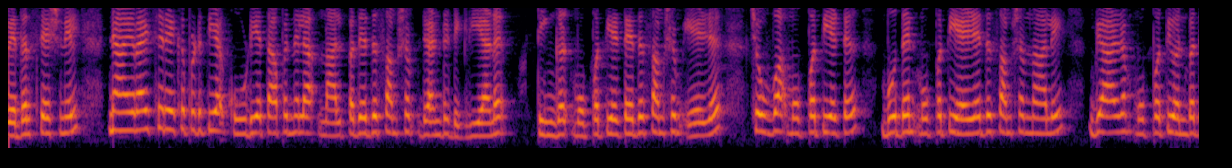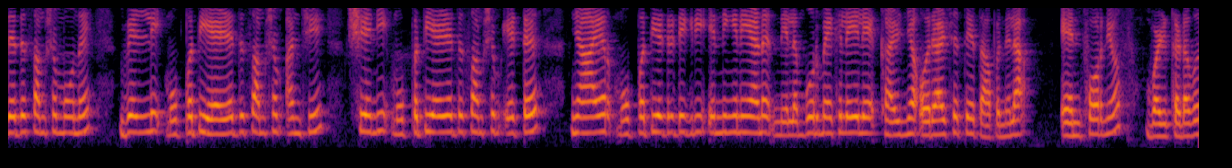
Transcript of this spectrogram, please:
വെതർ സ്റ്റേഷനിൽ ഞായറാഴ്ച രേഖപ്പെടുത്തിയ കൂടിയ താപനില നാൽപ്പത് ദശാംശം രണ്ട് ഡിഗ്രിയാണ്. തിങ്കൾ മുപ്പത്തിയെട്ട് ദശാംശം ഏഴ് ചൊവ്വ മുപ്പത്തിയെട്ട് ബുധൻ മുപ്പത്തിയേഴ് ദശാംശം നാല് വ്യാഴം മുപ്പത്തി ഒൻപത് ദശാംശം മൂന്ന് വെള്ളി മുപ്പത്തിയേഴ് ദശാംശം അഞ്ച് ശനി മുപ്പത്തിയേഴ് ദശാംശം എട്ട് ഞായർ മുപ്പത്തിയെട്ട് ഡിഗ്രി എന്നിങ്ങനെയാണ് നിലമ്പൂർ മേഖലയിലെ കഴിഞ്ഞ ഒരാഴ്ചത്തെ താപനില. N four news Vazhikkadavu.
